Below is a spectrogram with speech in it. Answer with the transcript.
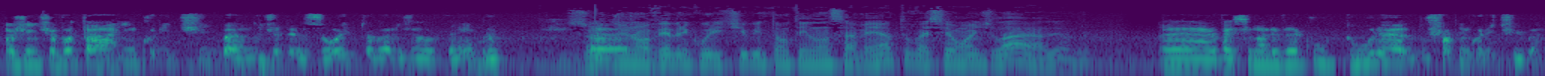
Bom, gente, eu vou estar em Curitiba no dia 18, agora de novembro. 18 é... de novembro em Curitiba, então tem lançamento. Vai ser onde lá, Leandro? É, vai ser na Livraria Cultura do Shopping Curitiba.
